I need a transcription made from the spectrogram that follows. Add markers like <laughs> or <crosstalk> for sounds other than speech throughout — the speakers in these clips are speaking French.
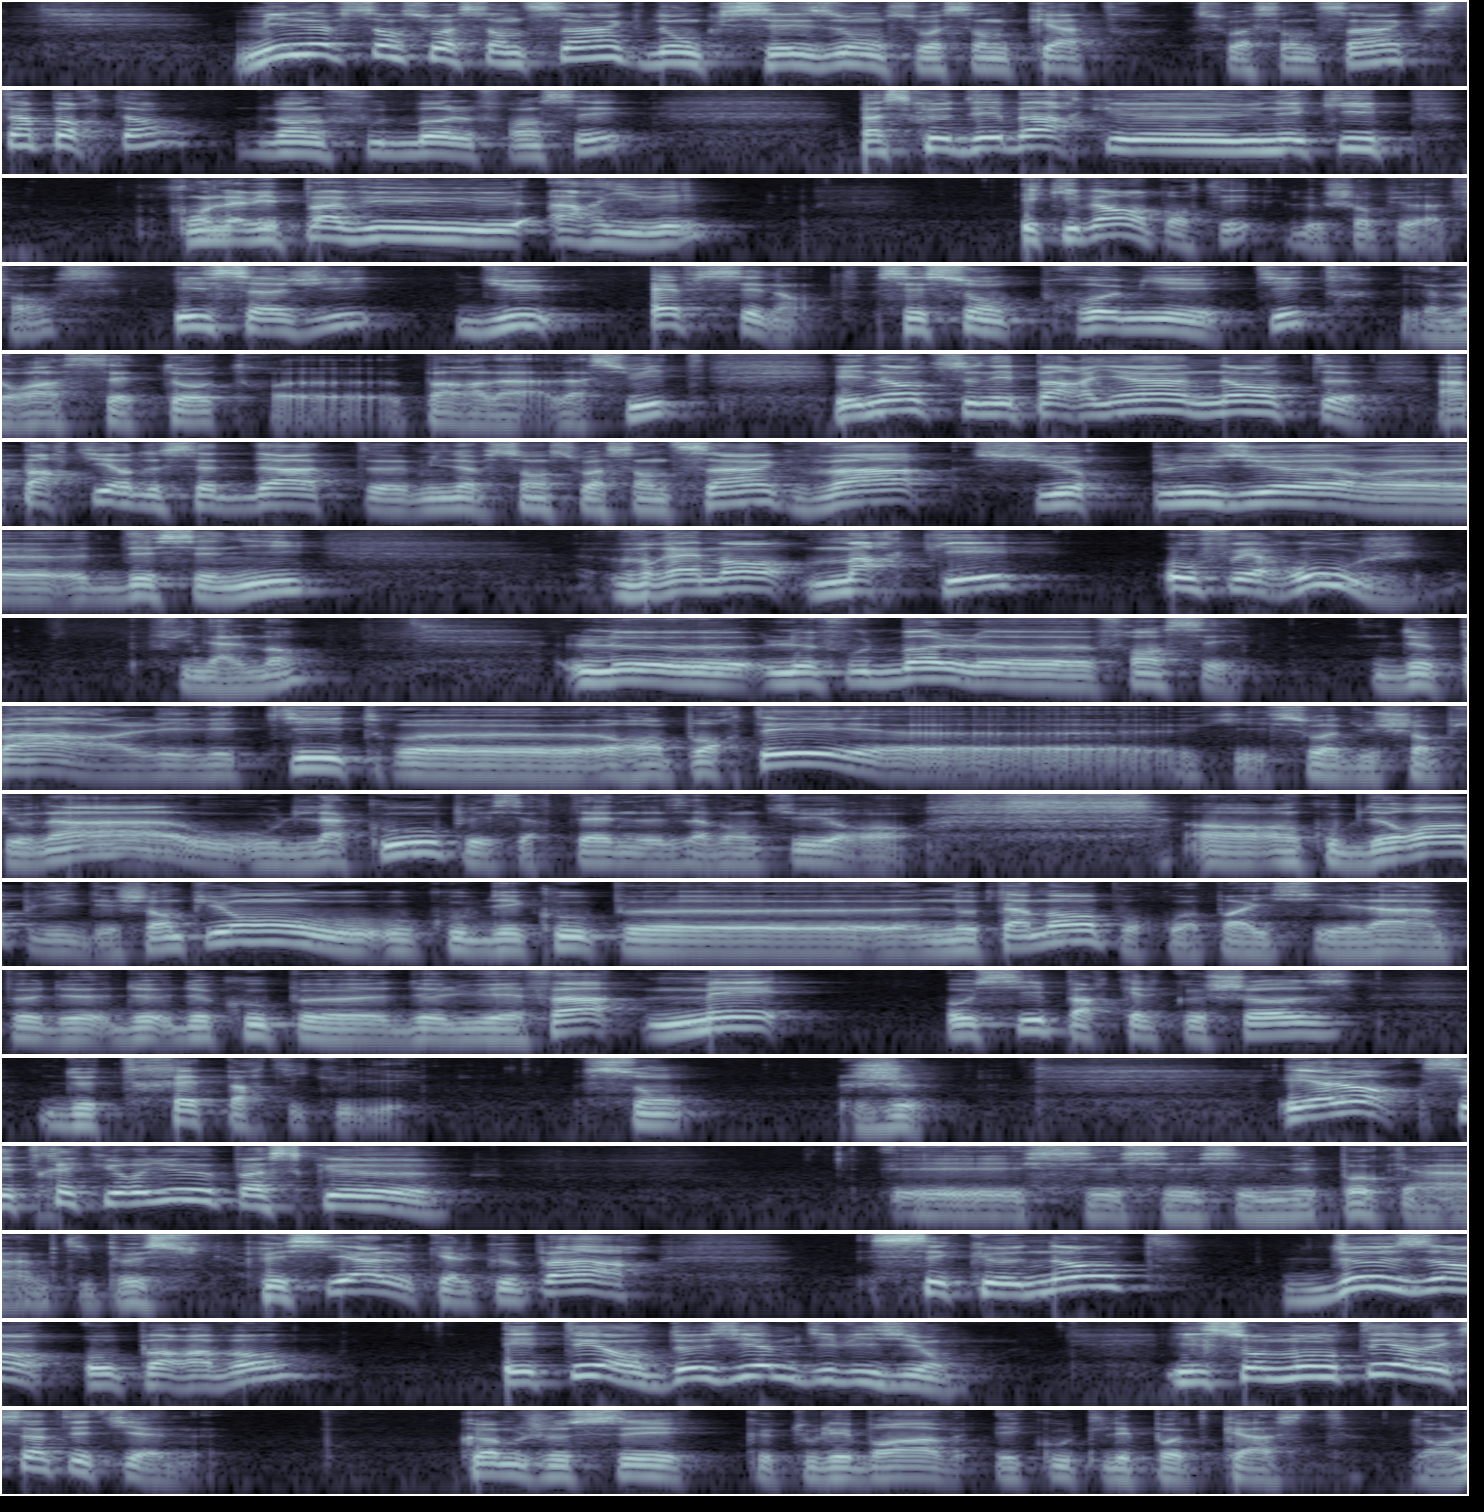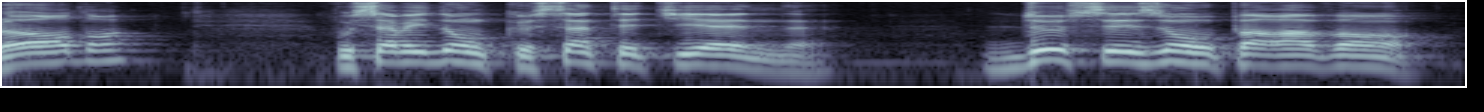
1965, donc saison 64 65. C'est important dans le football français parce que débarque euh, une équipe qu'on n'avait pas vue arriver et qui va remporter le championnat de France. Il s'agit du FC Nantes. C'est son premier titre, il y en aura sept autres euh, par la, suite. Et Nantes, ce n'est pas rien. Nantes, à partir de cette date 1965, va sur plusieurs euh, décennies vraiment marquer au fer rouge, finalement, le, football euh, français. De par les, titres euh, remportés, euh, qu'ils soient du championnat ou, de la Coupe, et certaines aventures en, Coupe d'Europe, Ligue des Champions ou, ou Coupe des Coupes euh, notamment, pourquoi pas ici et là un peu de, de, de Coupe de l'UFA, mais aussi par quelque chose de très particulier, son jeu. Et alors, c'est très curieux parce que, et c'est une époque un, un, petit peu spéciale quelque part, c'est que Nantes, deux ans auparavant, était en deuxième division. Ils sont montés avec Saint-Étienne. Comme je sais que tous les braves écoutent les podcasts dans l'ordre, vous savez donc que Saint-Étienne, deux saisons auparavant,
